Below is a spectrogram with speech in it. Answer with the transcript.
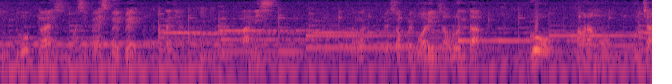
tutup guys. Masih PSBB katanya. Panis. Setelah besok Februari insya Allah kita go Pangrango puncak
